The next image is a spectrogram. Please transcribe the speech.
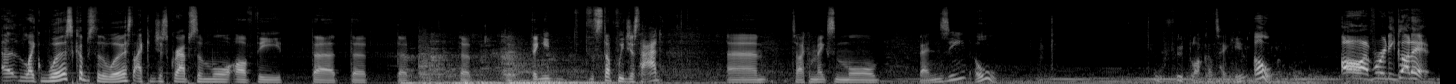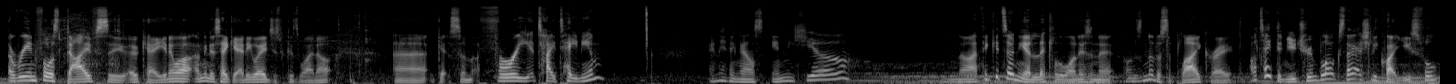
Uh, like worst comes to the worst, I can just grab some more of the the the the the, the thingy the stuff we just had. Um, so I can make some more benzene. Oh, food block. I'll take you. Oh, Oh, I've already got it. A reinforced dive suit. Okay, you know what? I'm going to take it anyway, just because why not? Uh, get some free titanium. Anything else in here? No, I think it's only a little one, isn't it? Oh, there's another supply crate. I'll take the nutrient blocks. They're actually quite useful.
